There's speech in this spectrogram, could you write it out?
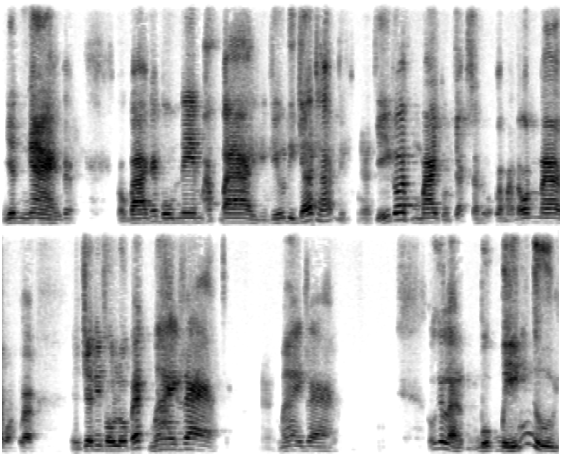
Nhìn ngài đó còn ba cái bộ nem ấp ba thì kiểu đi chết hết đi. Chỉ có Michael Jackson hoặc là Madonna hoặc là Jennifer Lopez mai ra. Mai ra. Có nghĩa là buộc biển người.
